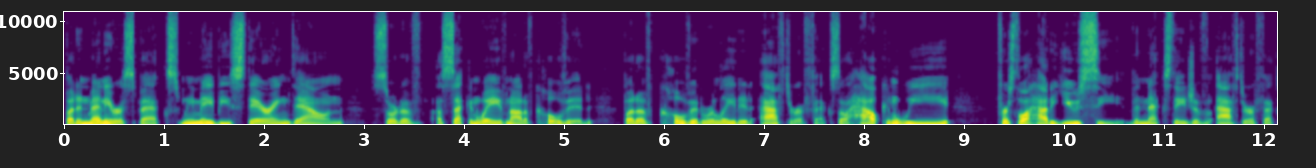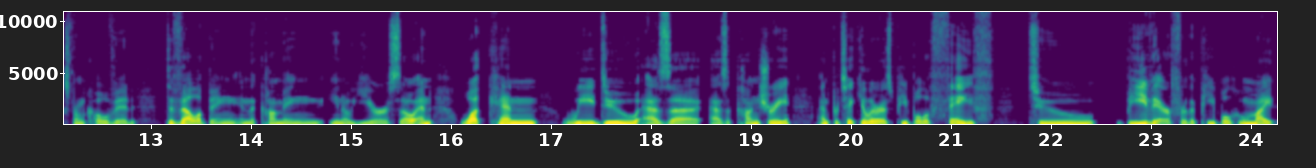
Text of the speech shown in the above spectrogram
But in many respects, we may be staring down sort of a second wave, not of COVID, but of COVID related after effects. So, how can we First of all, how do you see the next stage of after effects from COVID developing in the coming, you know, year or so? And what can we do as a as a country, and particular as people of faith, to be there for the people who might,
